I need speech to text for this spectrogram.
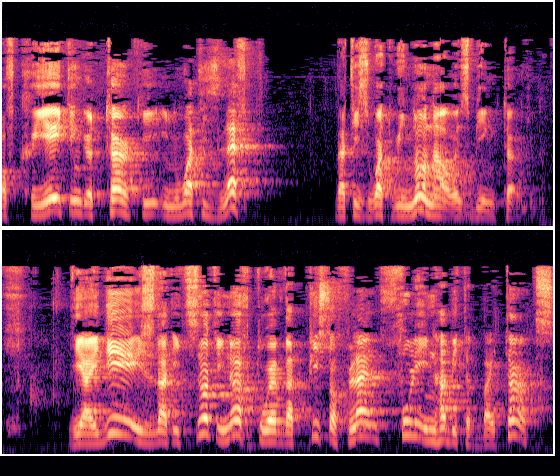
of creating a Turkey in what is left, that is what we know now as being Turkey, the idea is that it's not enough to have that piece of land fully inhabited by Turks.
